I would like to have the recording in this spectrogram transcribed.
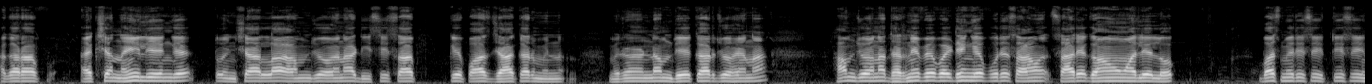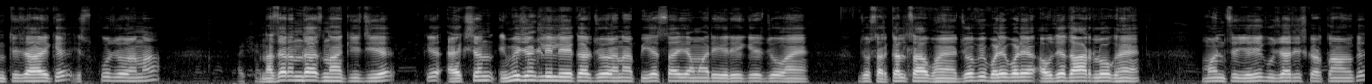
अगर आप एक्शन नहीं लेंगे तो इन हम जो है ना डीसी साहब के पास जाकर मेमोरेंडम देकर जो है ना हम जो है ना धरने पे बैठेंगे पूरे सारे गाँव वाले लोग। बस मेरी से इतनी सी इंतजा है कि इसको जो है ना नज़रअंदाज ना कीजिए कि एक्शन इमीडिएटली लेकर जो है ना पीएसआई हमारे एरिया के जो हैं जो सर्कल साहब हैं, जो भी बड़े बड़े अहदेदार लोग हैं मैं उनसे यही गुजारिश करता हूँ कि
